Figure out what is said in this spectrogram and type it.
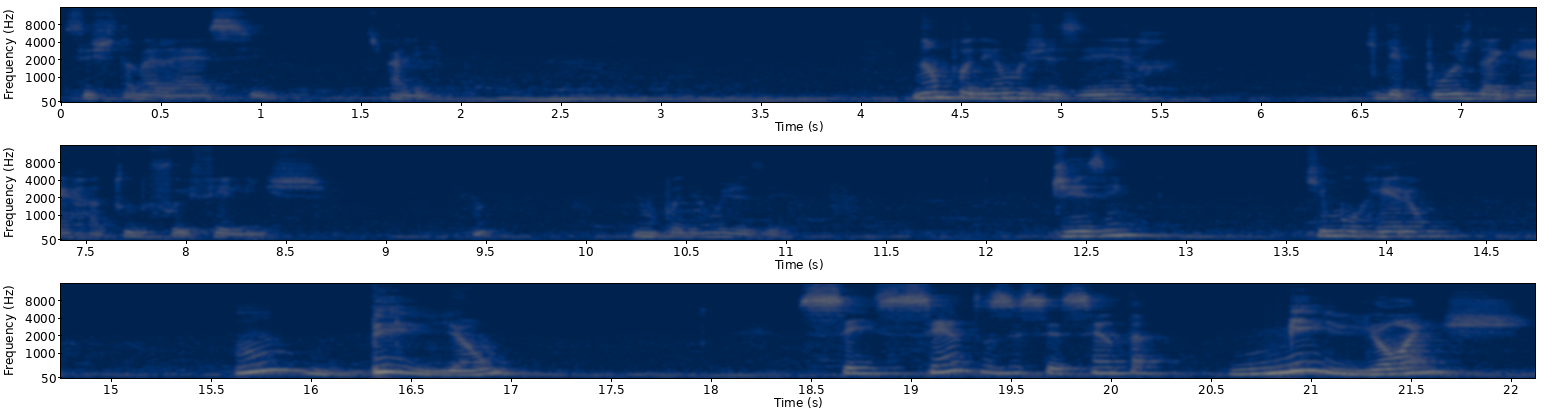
se estabelece ali. Não podemos dizer que depois da guerra tudo foi feliz. Não podemos dizer. Dizem que morreram um bilhão 660 milhões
